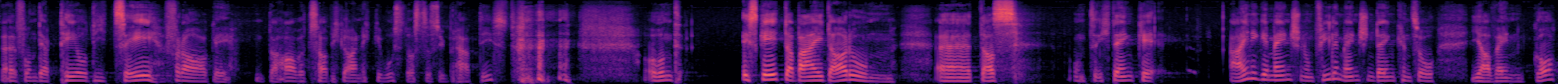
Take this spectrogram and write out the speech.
äh, von der Theodizee-Frage? Da habe ich gar nicht gewusst, was das überhaupt ist. und es geht dabei darum, dass, und ich denke, einige Menschen und viele Menschen denken so, ja, wenn Gott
